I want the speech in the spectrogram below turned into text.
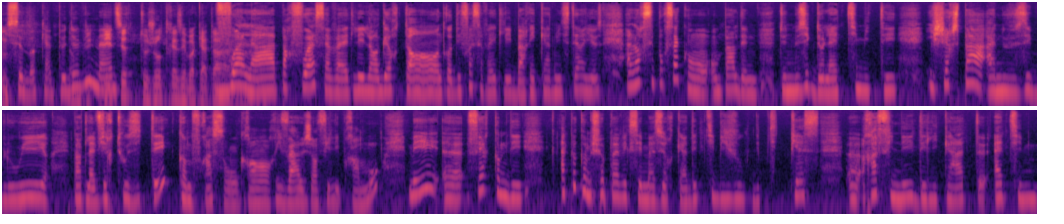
il, se hmm. moque un peu de lui-même. Des titres toujours très évocateurs. Voilà, parfois ça va être les langueurs tendres, des fois ça va être les barricades mystérieuses. Alors c'est pour ça qu'on parle d'une musique de l'intimité. Il cherche pas à nous éblouir par de la virtuosité, comme fera son grand rival Jean-Philippe Rameau, mais euh, faire comme des, un peu comme Chopin avec ses mazurkas, des petits bijoux, des petites pièces euh, raffinées, délicates, intimes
